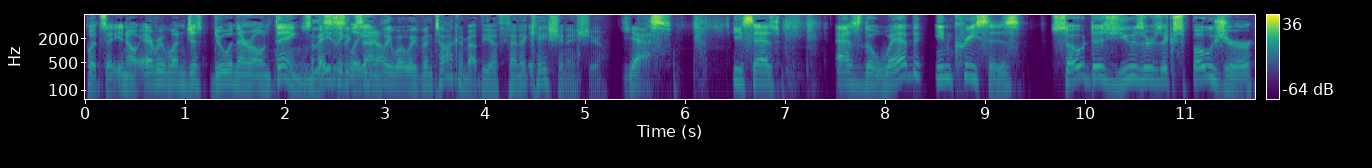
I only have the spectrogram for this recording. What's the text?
puts it, you know, everyone just doing their own thing. so this Basically, is you know- exactly what we've been talking about: the authentication issue. Yes. He says, as the web increases, so does users' exposure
